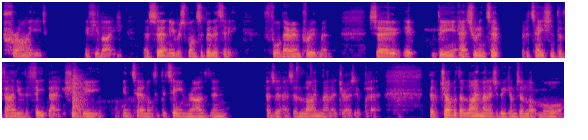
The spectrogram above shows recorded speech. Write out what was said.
pride, if you like, certainly responsibility for their improvement. So it, the actual interpretation of the value of the feedback should be internal to the team rather than as a, as a line manager, as it were, the job of the line manager becomes a lot more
